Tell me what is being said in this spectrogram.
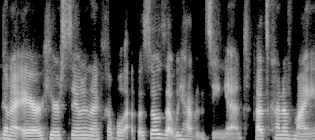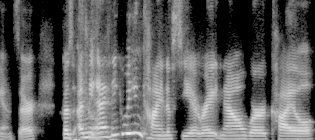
gonna air here soon in the next couple of episodes that we haven't seen yet. That's kind of my answer. Because I mean, I think we can kind of see it right now where Kyle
